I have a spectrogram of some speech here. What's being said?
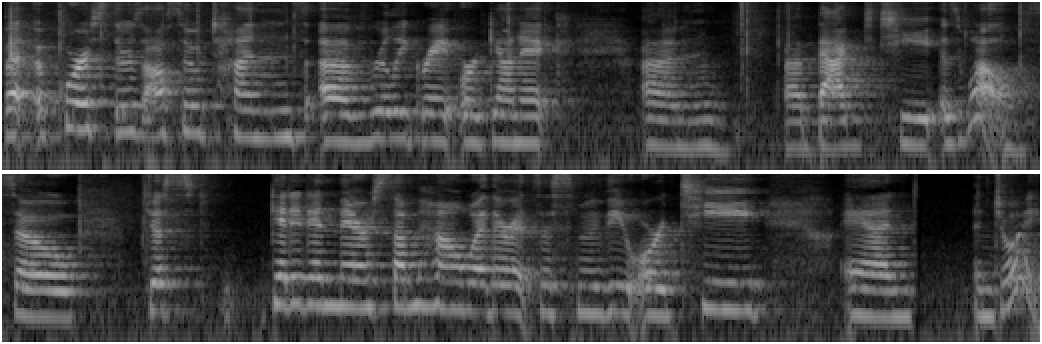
But of course, there's also tons of really great organic um, uh, bagged tea as well. So just get it in there somehow, whether it's a smoothie or tea, and enjoy.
